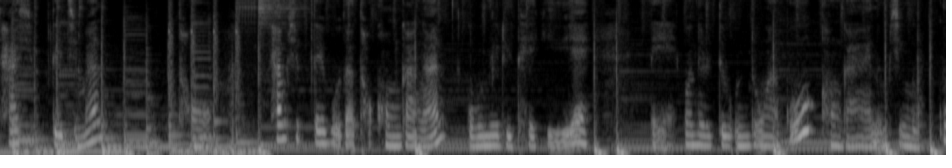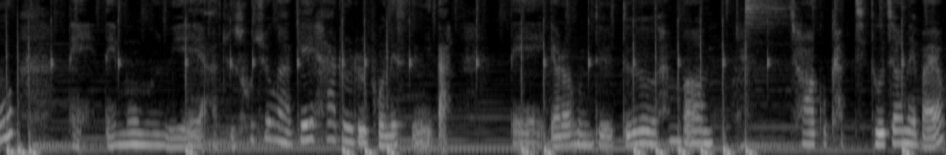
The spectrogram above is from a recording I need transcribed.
40대지만 더 30대보다 더 건강한 오늘이 되기 위해 네, 오늘도 운동하고 건강한 음식 먹고 네, 내 몸을 위해 아주 소중하게 하루를 보냈습니다. 네, 여러분들도 한번 저하고 같이 도전해봐요.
